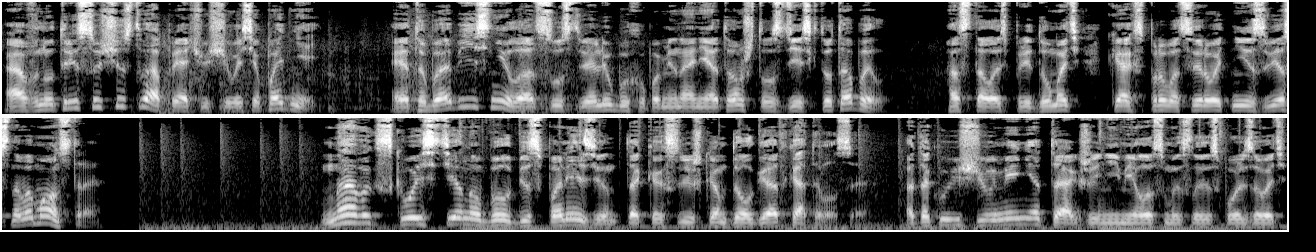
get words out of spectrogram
а внутри существа, прячущегося под ней? Это бы объяснило отсутствие любых упоминаний о том, что здесь кто-то был. Осталось придумать, как спровоцировать неизвестного монстра. Навык сквозь стену был бесполезен, так как слишком долго откатывался. Атакующее умение также не имело смысла использовать,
